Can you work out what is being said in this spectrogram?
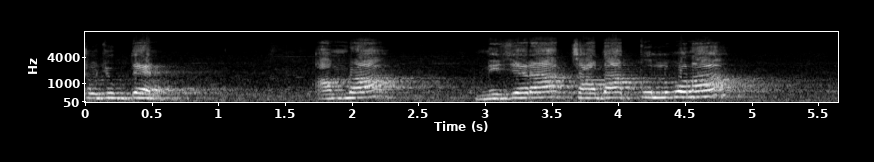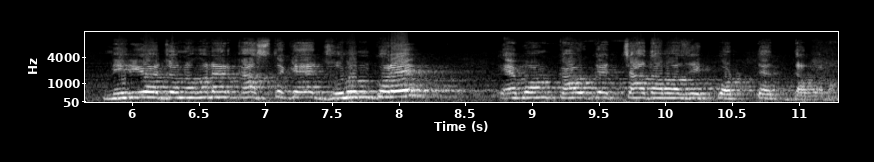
সুযোগ দেন, আমরা নিজেরা চাঁদা তুলব না নিরীহ জনগণের কাছ থেকে জুলুম করে এবং কাউকে চাঁদাবাজি করতে দেব না।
